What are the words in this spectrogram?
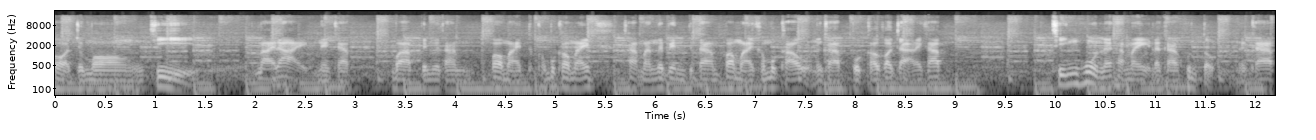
ก็จะมองที่รายได้นะครับว่าเป็นไปตามเป้าหมายของพวกเขาไหม ถ้ามันไม่เป็นไปตามเป้าหมายของพวกเขานะครับ พวกเขาก็จะอะไรครับ ทิ้งหุ้นและทำให้ราคาหุ้นตกนะครับ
